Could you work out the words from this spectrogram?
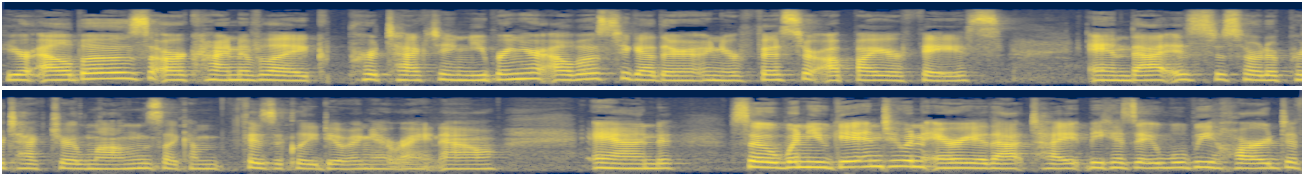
your elbows are kind of like protecting. You bring your elbows together and your fists are up by your face. And that is to sort of protect your lungs, like I'm physically doing it right now. And so when you get into an area that tight, because it will be hard to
